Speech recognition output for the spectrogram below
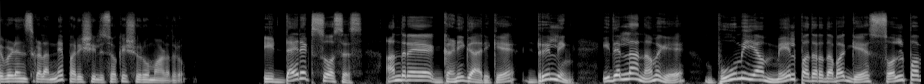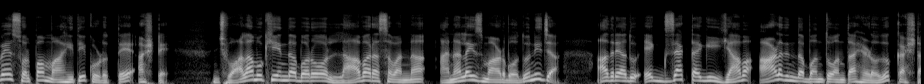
ಎವಿಡೆನ್ಸ್ಗಳನ್ನೇ ಪರಿಶೀಲಿಸೋಕೆ ಶುರು ಮಾಡಿದ್ರು. ಈ ಡೈರೆಕ್ಟ್ ಸೋರ್ಸಸ್ ಅಂದ್ರೆ ಗಣಿಗಾರಿಕೆ ಡ್ರಿಲ್ಲಿಂಗ್ ಇದೆಲ್ಲ ನಮಗೆ ಭೂಮಿಯ ಮೇಲ್ಪದರದ ಬಗ್ಗೆ ಸ್ವಲ್ಪವೇ ಸ್ವಲ್ಪ ಮಾಹಿತಿ ಕೊಡುತ್ತೆ ಅಷ್ಟೇ. ಜ್ವಾಲಾಮುಖಿಯಿಂದ ಬರೋ ಲಾವರಸವನ್ನ ಅನಲೈಸ್ ಮಾಡ್ಬೋದು ನಿಜ, ಆದರೆ ಅದು ಎಕ್ಸಾಕ್ಟ್ ಆಗಿ ಯಾವ ಆಳದಿಂದ ಬಂತು ಅಂತ ಹೇಳೋದು ಕಷ್ಟ.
